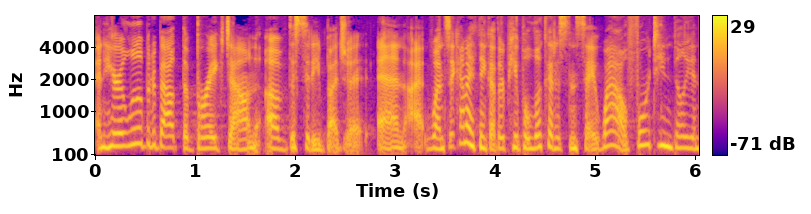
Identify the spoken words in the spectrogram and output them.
and hear a little bit about the breakdown of the city budget. And I, once again, I think other people look at us and say, wow, $14 billion.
